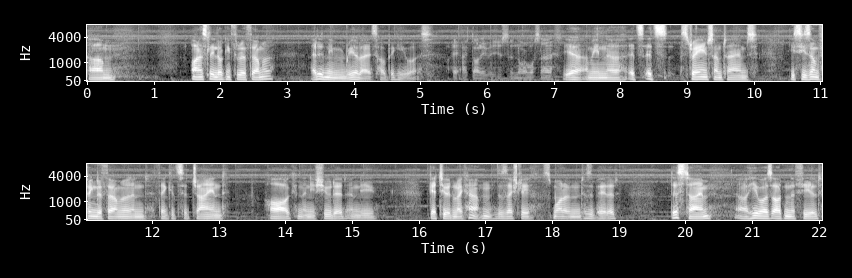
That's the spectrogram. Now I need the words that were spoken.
Um, honestly, looking through the thermal, I didn't even realize how big he was. I, I thought he was just a normal size. Yeah, I mean, uh, it's, it's strange sometimes you see something in the thermal and think it's a giant hog, and then you shoot it and you get to it and like, huh, hmm, this is actually smaller than anticipated. This time, uh, he was out in the field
